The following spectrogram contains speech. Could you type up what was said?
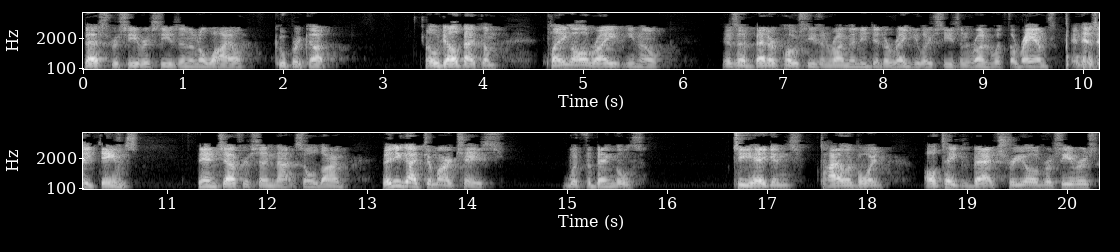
Best receiver season in a while. Cooper Kupp. Odell Beckham, playing all right, you know, there's a better postseason run than he did a regular season run with the Rams in his eight games. Van Jefferson, not sold on. Then you got Ja'Marr Chase with the Bengals. Tee Higgins, Tyler Boyd. I'll take that trio of receivers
